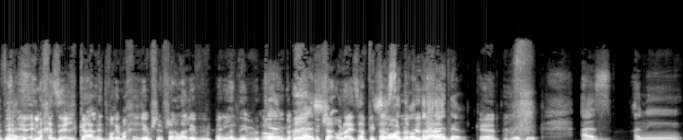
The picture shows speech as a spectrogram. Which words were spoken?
אז אין- אין אין לך איזה ערכה לדברים אחרים שאפשר לריב עם הילדים? לא? כן, יש. אפשר, אולי זה הפתרון, את שיסדרו את יודעת. החדר. כן. בדיוק. אז אני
